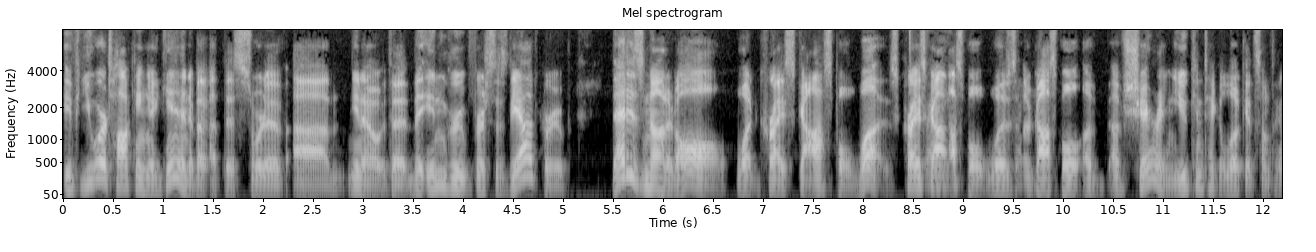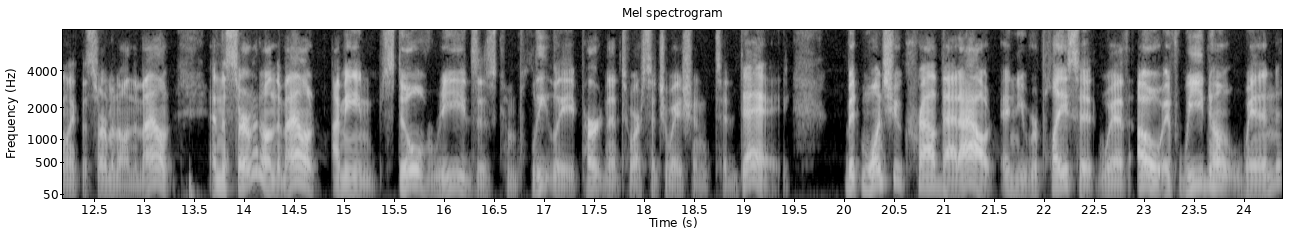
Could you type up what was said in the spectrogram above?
if you are talking again about this sort of um, you know the the in group versus the out group, that is not at all what Christ's gospel was. Christ's right. gospel was right. a gospel of, of sharing. You can take a look at something like the Sermon on the Mount, and the Sermon on the Mount, I mean, still reads as completely pertinent to our situation today. But once you crowd that out and you replace it with, oh, if we don't win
